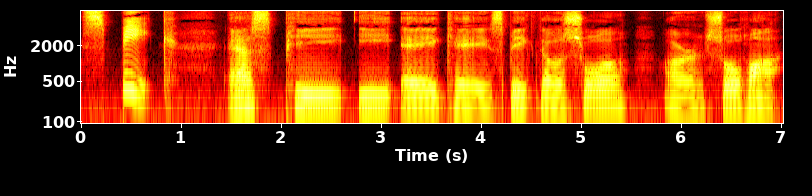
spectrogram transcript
”Speak， S P E A K. Speak 都说 or 说话.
